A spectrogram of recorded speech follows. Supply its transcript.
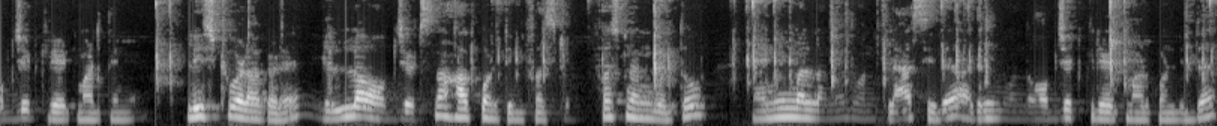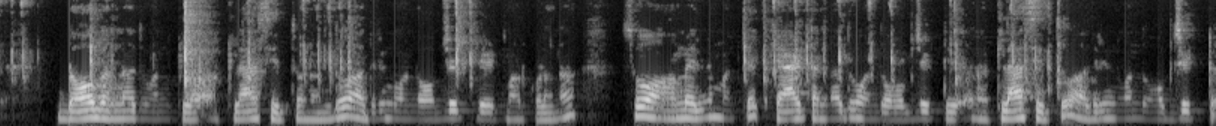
ಆಬ್ಜೆಕ್ಟ್ ಕ್ರಿಯೇಟ್ ಮಾಡ್ತೀನಿ. ಲಿಸ್ಟ್ ಒಳಗಡೆ ಎಲ್ಲ ಆಬ್ಜೆಕ್ಟ್ಸ್ನ ಹಾಕ್ಕೊಂತೀನಿ ಫಸ್ಟ್ ಫಸ್ಟ್ ನನಗೆ ಗೊತ್ತು ಅನಿಮಲ್ ಅನ್ನೋದು ಒಂದು ಕ್ಲಾಸ್ ಇದೆ, ಅದರಿಂದ ಒಂದು ಆಬ್ಜೆಕ್ಟ್ ಕ್ರಿಯೇಟ್ ಮಾಡ್ಕೊಂಡಿದ್ದೆ. ಡಾಗ್ ಅನ್ನೋದು ಒಂದು ಕ್ಲಾ ಕ್ಲಾಸ್ ಇತ್ತು ನಂದು, ಅದರಿಂದ ಒಂದು ಆಬ್ಜೆಕ್ಟ್ ಕ್ರಿಯೇಟ್ ಮಾಡ್ಕೊಳ್ಳೋಣ. ಸೊ ಆಮೇಲೆ ಮತ್ತೆ ಕ್ಯಾಟ್ ಅನ್ನೋದು ಒಂದು ಆಬ್ಜೆಕ್ಟ್ ಕ್ಲಾಸ್ ಇತ್ತು, ಅದರಿಂದ ಒಂದು ಆಬ್ಜೆಕ್ಟ್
